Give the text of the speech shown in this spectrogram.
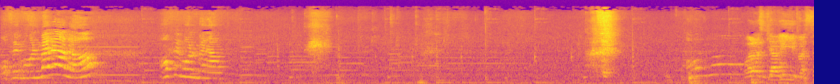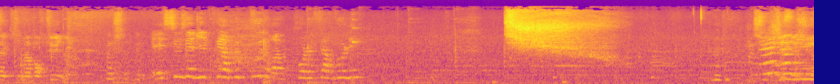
On fait moins le malin là, hein On fait moins le malin. Oh non Voilà ce qui arrive à ceux qui m'importunent. Et si vous aviez pris un peu de poudre pour le faire voler Je suis le génie.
